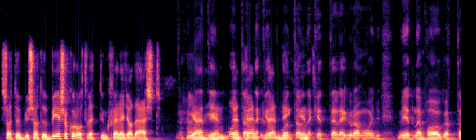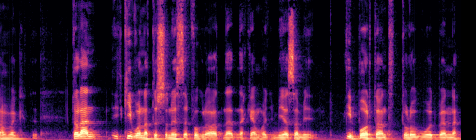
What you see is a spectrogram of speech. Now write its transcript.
stb. stb. És akkor ott vettünk fel egy adást. Hát ilyen, ilyen mondtam, vend, neked, mondtam neked Telegram, hogy miért nem hallgattam meg talán így kivonatosan összefoglalhatnád nekem, hogy mi az, ami important dolog volt benne.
